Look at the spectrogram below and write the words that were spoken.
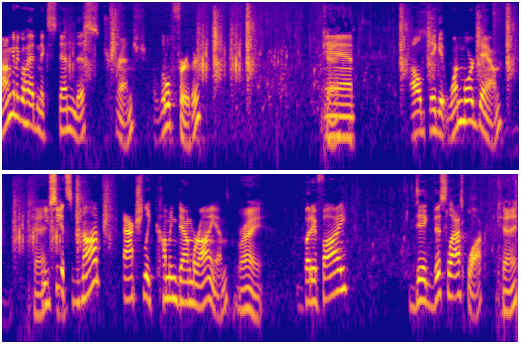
Now I'm going to go ahead and extend this trench a little further, Okay. and I'll dig it one more down. Okay. You see, it's not actually coming down where I am, right. but if I dig this last block, Okay.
